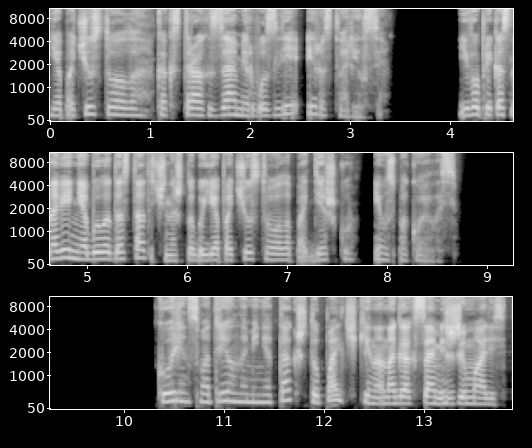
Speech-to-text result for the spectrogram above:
я почувствовала, как страх замер в узле и растворился. Его прикосновения было достаточно, чтобы я почувствовала поддержку и успокоилась. Корин смотрел на меня так, что пальчики на ногах сами сжимались,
